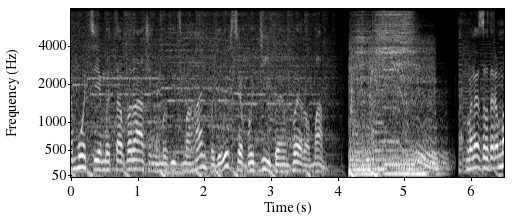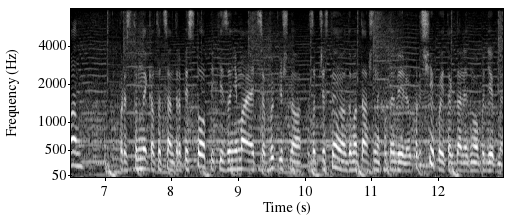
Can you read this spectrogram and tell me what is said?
емоціями та враженнями від змагань поділився водій БМВ Роман. Мене звати Роман, представник автоцентру Пістоп, який займається виключно запчастинами до монтажних автомобілів, причіпи і так далі, тому подібне.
